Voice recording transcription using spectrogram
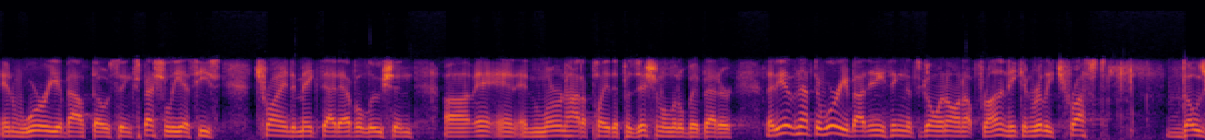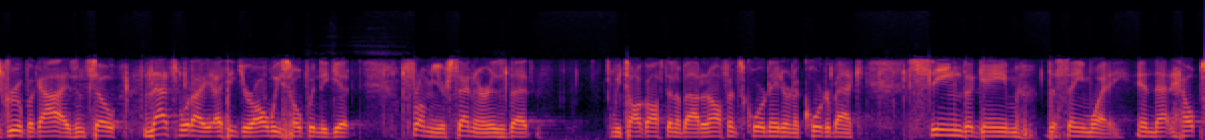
and worry about those things, especially as he's trying to make that evolution uh, and, and learn how to play the position a little bit better. That he doesn't have to worry about anything that's going on up front, and he can really trust those group of guys. And so that's what I, I think you're always hoping to get from your center is that we talk often about an offense coordinator and a quarterback seeing the game the same way, and that helps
